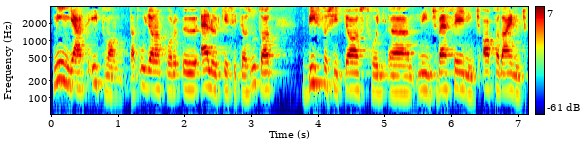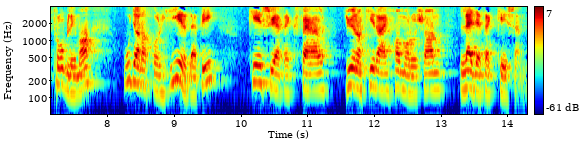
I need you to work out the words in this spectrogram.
mindjárt itt van. Tehát ugyanakkor ő előkészíti az utat, biztosítja azt, hogy uh, nincs veszély, nincs akadály, nincs probléma, ugyanakkor hirdeti, készüljetek fel, jön a király hamarosan, legyetek készen.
